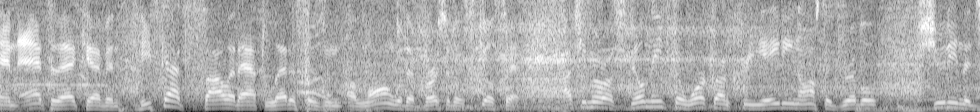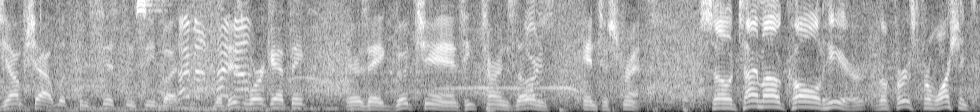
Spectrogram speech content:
And add to that, Kevin, he's got solid athleticism along with a versatile skill set. Hachimura still needs to work on creating off the dribble, shooting the jump shot with consistency, but with his work ethic, there's a good chance he turns those into strengths. So timeout called here, the first for Washington.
